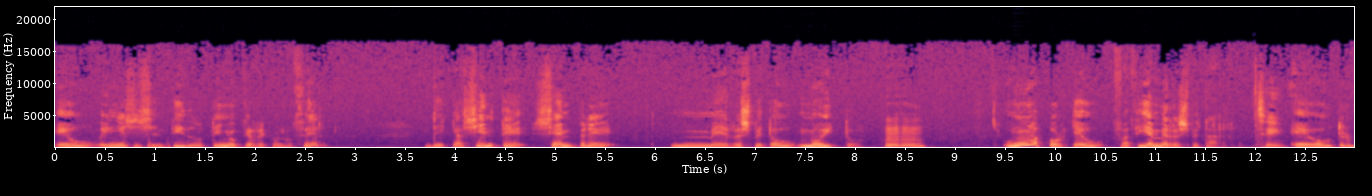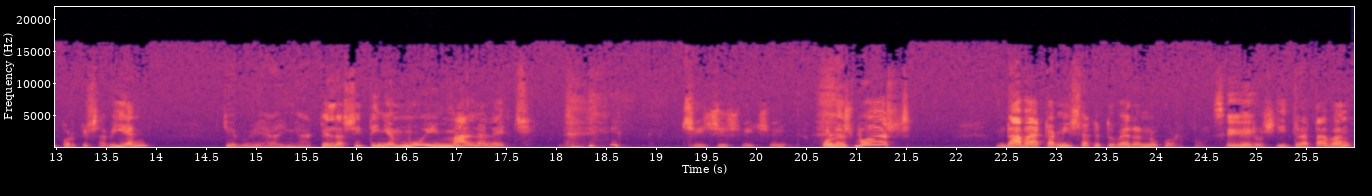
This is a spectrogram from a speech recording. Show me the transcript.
Eu, en ese sentido, teño que reconocer de que a xente sempre me respetou moito. Uh -huh. Unha porque eu facíame respetar. Sí. E outro porque sabían que en aquel así tiña moi mala leche. sí, sí, sí, sí. Polas boas daba a camisa que tuvera no corpo. Sí. Pero si trataban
